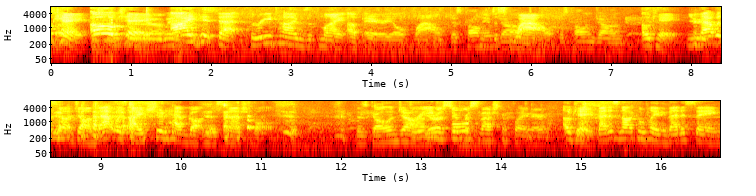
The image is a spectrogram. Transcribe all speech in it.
Okay, So, okay. I hit that three times with my up aerial. Wow. Just call him Just John. wow. Just call him John. Okay, You- that was not John. That was I should have gotten the smash ball. Just call him John. Three- You're a Super Smash complainer. Okay, that is not complaining. That is saying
